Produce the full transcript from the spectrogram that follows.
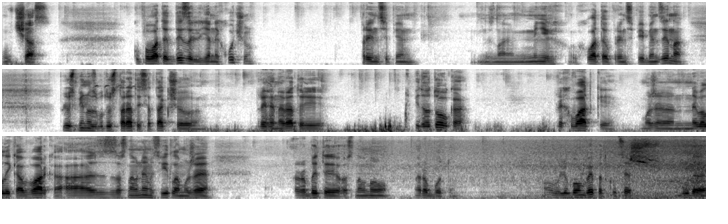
в час. Купувати дизель я не хочу. В принципі, не знаю, мені хватить, в принципі, бензина. Плюс-мінус буду старатися так, що при генераторі підготовка, прихватки, може невелика варка, а з основним світлом вже робити основну роботу. Ну, в будь-якому випадку це ж буде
